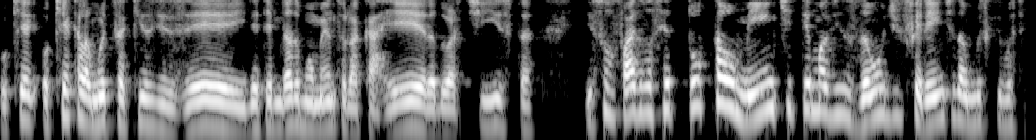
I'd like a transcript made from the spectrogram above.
o que, o que aquela música quis dizer em determinado momento da carreira do artista, isso faz você totalmente ter uma visão diferente da música que você,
